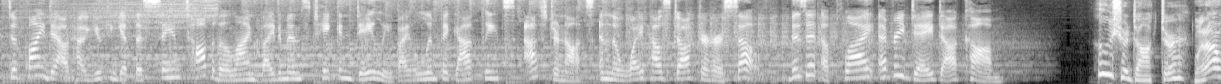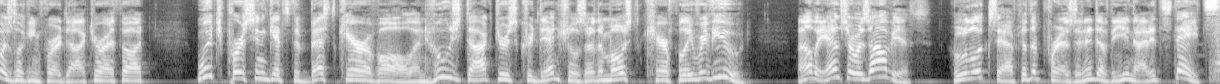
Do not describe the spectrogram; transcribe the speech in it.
To find out how you can get the same top of the line vitamins taken daily by Olympic athletes, astronauts, and the White House doctor herself, visit applyeveryday.com. Who's your doctor? When I was looking for a doctor, I thought, which person gets the best care of all and whose doctor's credentials are the most carefully reviewed? Well, the answer was obvious. Who looks after the President of the United States?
